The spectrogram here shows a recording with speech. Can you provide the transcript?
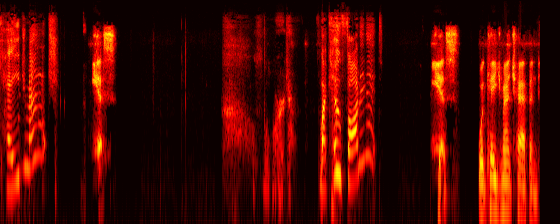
cage match? Yes. Oh, Lord. Like who fought in it? Yes. What cage match happened?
